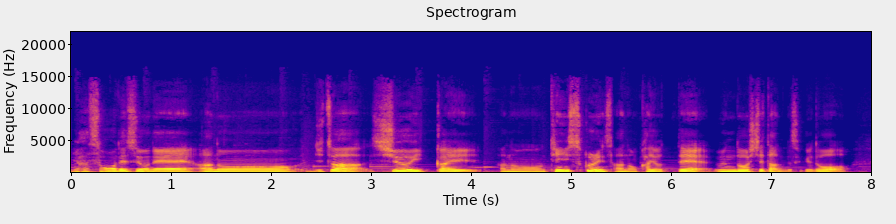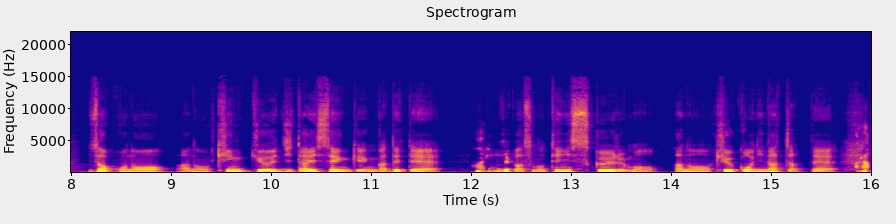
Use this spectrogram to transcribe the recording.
いや、そうですよね。あのー実は週1回、あのーテニススクールにあの通って運動してたんですけど、実はこの、あの、緊急事態宣言が出て、はいなぜかそのテニススクールも、あの、休校になっちゃってあら、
